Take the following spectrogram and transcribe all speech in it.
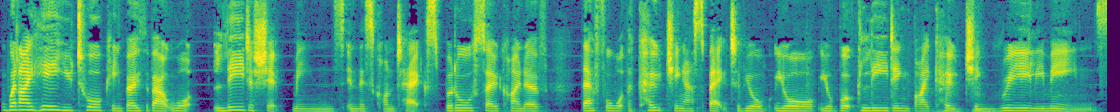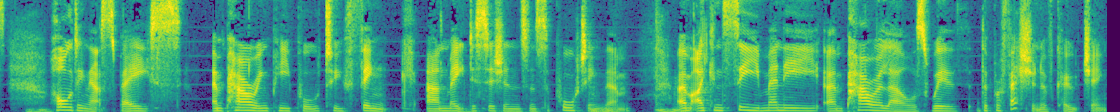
when I hear you talking both about what leadership means in this context, but also kind of therefore what the coaching aspect of your your your book leading by coaching mm-hmm. really means mm-hmm. holding that space empowering people to think and make decisions and supporting mm-hmm. them mm-hmm. um, i can see many um, parallels with the profession of coaching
